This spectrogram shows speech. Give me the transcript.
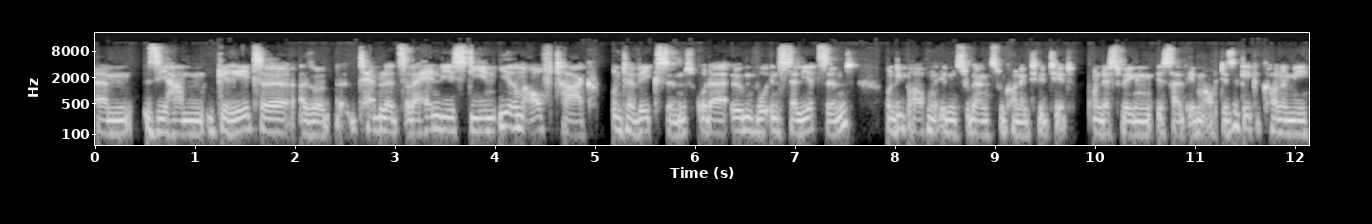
ähm, sie haben Geräte, also Tablets oder Handys, die in ihrem Auftrag unterwegs sind oder irgendwo installiert sind und die brauchen eben Zugang zu Konnektivität. Und deswegen ist halt eben auch diese Gig Economy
